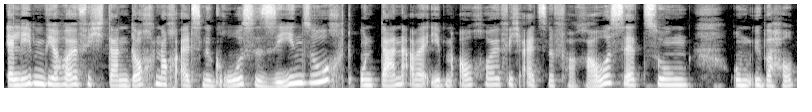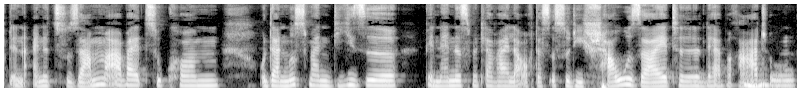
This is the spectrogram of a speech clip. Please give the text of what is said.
erleben wir häufig dann doch noch als eine große Sehnsucht und dann aber eben auch häufig als eine Voraussetzung, um überhaupt in eine Zusammenarbeit zu kommen. Und dann muss man diese wir nennen es mittlerweile auch, das ist so die Schauseite der Beratung, mhm.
